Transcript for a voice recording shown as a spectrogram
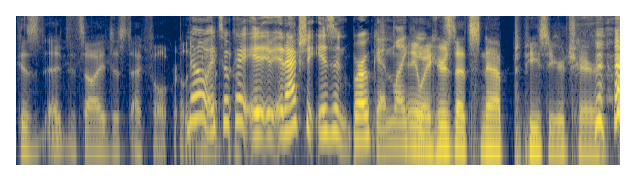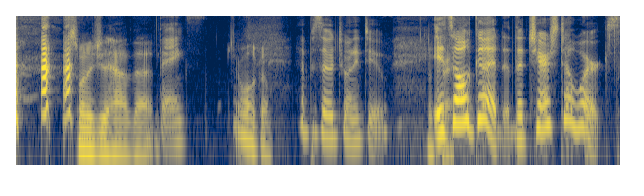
because so I just I felt really. no, it's okay. It, it actually isn't broken. Like Anyway, you, here's that snapped piece of your chair. just wanted you to have that. Thanks. You're welcome. Episode 22. That's it's all good. The chair still works.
